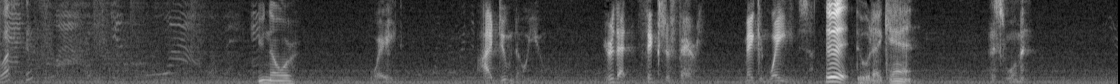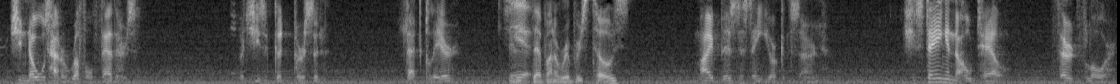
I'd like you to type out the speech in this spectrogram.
What's this? You know her? Wait. I do know you. You're that fixer fairy, making waves. Hey. Do what I can. This woman. She knows how to ruffle feathers. But she's a good person. That clear? She didn't step on a Ripper's toes? My business ain't your concern. She's staying in the hotel, third floor,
